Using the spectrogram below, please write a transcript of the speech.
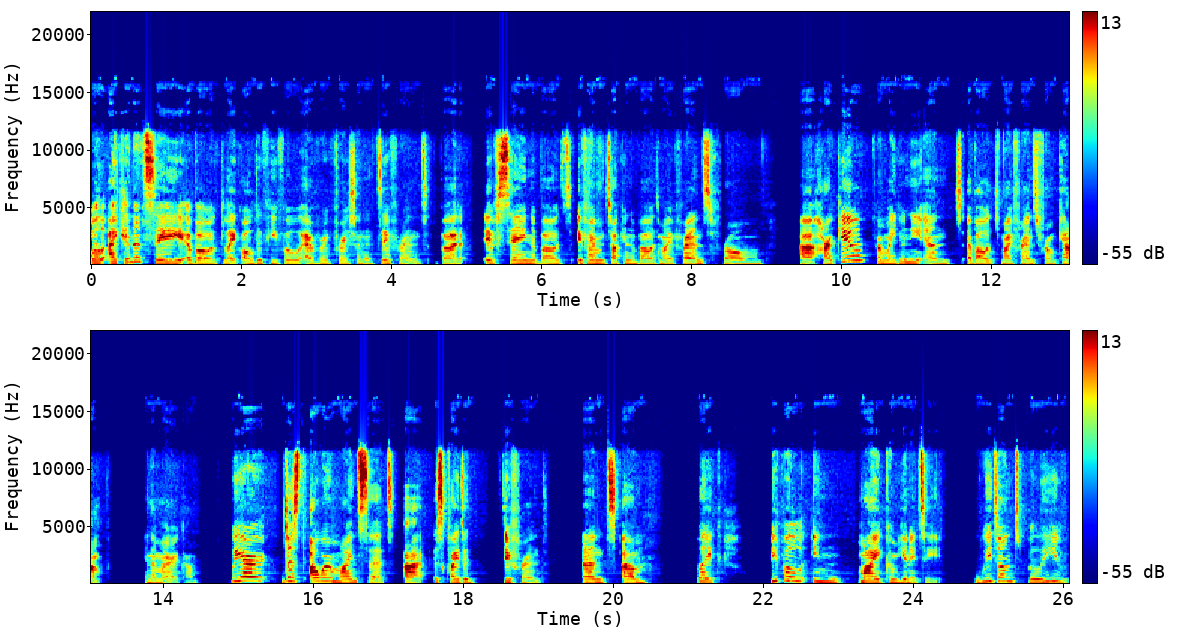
Well, I cannot say about like all the people, every person is different, but if saying about if I'm talking about my friends from uh, Kharkiv, from my uni, and about my friends from camp in America, we are just our mindset uh, is quite a different, and um, like people in my community we don't believe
